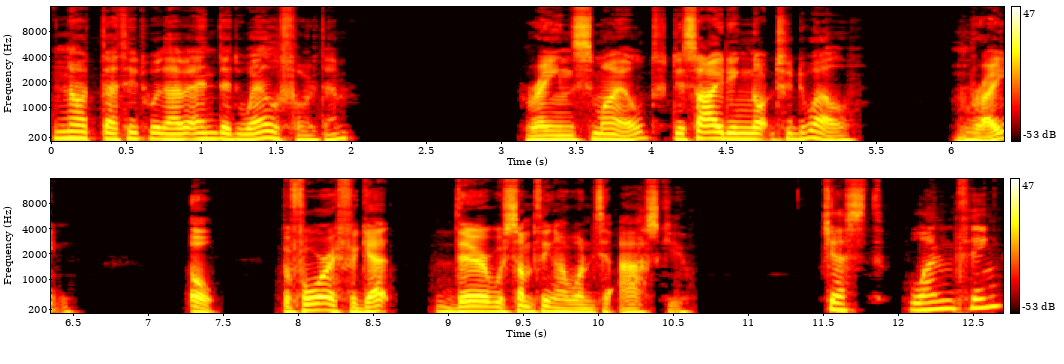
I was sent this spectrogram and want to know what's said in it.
Not that it would have ended well for them. Rain smiled, deciding not to dwell. Right? Oh, before I forget, there was something I wanted to ask you. Just one thing?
